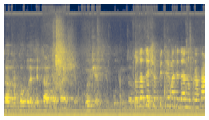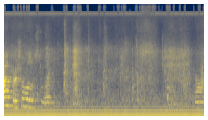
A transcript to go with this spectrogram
Дати коли буде питання, знаєш, вивчити і будемо Хто за те, щоб підтримати дану програму, прошу голосувати. Так.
